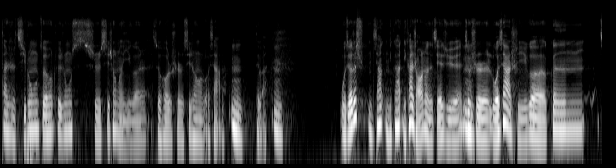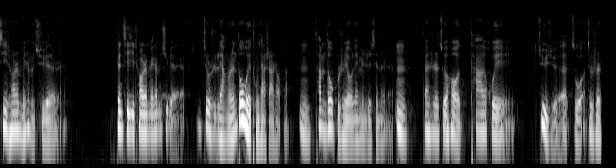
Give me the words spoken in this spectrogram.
但是其中最后最终是牺牲了一个人，最后是牺牲了罗夏嘛，嗯对吧？嗯我觉得是你像你看，你看《守望者》的结局，就嗯是罗夏是一个跟机器超人没什么区别的人，跟奇迹超人没什么区别的人。就是两个人都会痛下杀手的，嗯他们都不是有怜悯之心的人，嗯但是最后他会拒绝做，就是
